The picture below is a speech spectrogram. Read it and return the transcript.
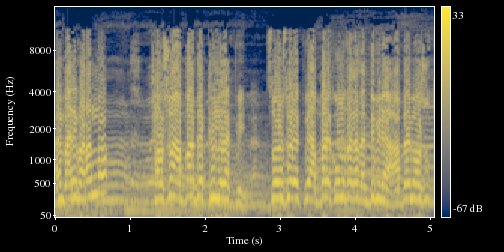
আমি বাড়ি ভাড়ান সবসময় আব্বার খুলে রাখবি। রাখবি। আব্বারে কোনো টাকা দিবি না। আমি অসুস্থ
